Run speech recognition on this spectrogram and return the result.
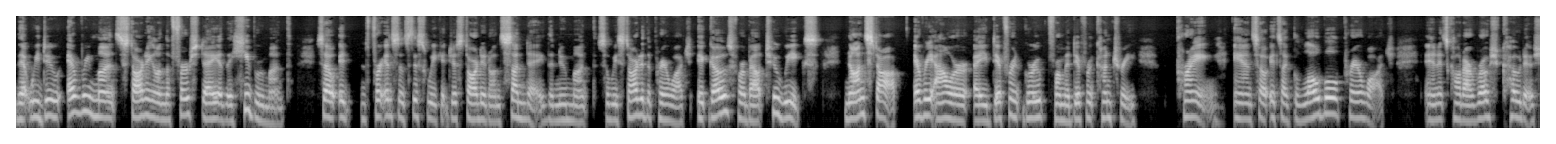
that we do every month starting on the first day of the Hebrew month. So it for instance this week it just started on Sunday, the new month. So we started the prayer watch. It goes for about 2 weeks nonstop. Every hour a different group from a different country praying. And so it's a global prayer watch and it's called our Rosh Chodesh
